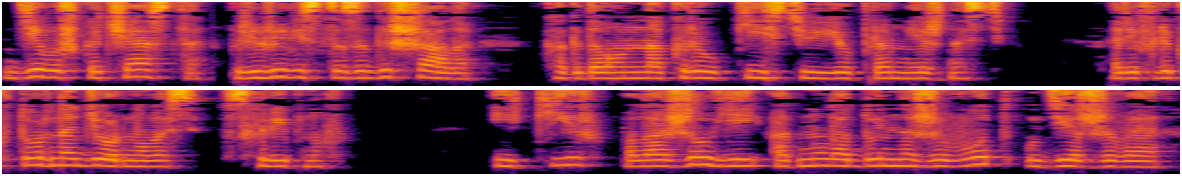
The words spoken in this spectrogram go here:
Девушка часто, прерывисто задышала, когда он накрыл кистью ее промежность. Рефлекторно дернулась, всхлипнув. И Кир положил ей одну ладонь на живот, удерживая,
